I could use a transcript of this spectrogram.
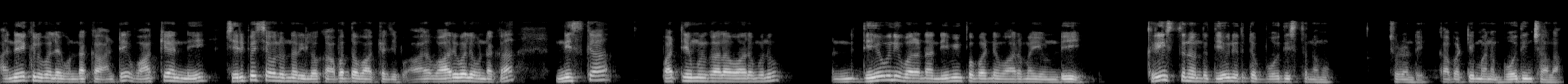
అనేకుల వలె ఉండక అంటే వాక్యాన్ని చెరిపేసే వాళ్ళు ఉన్నారు ఈ లోక అబద్ధ వాక్యాలు చెప్పి. వారి వలె ఉండక నిష్క పఠ్యము గల వారమును దేవుని వలన నియమింపబడిన వారమై ఉండి క్రీస్తునందు దేవుని ఎదుట బోధిస్తున్నాము. చూడండి కాబట్టి మనం బోధించాలా?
